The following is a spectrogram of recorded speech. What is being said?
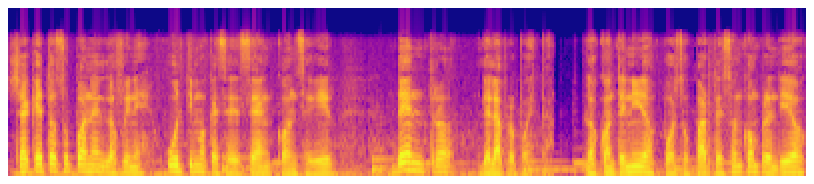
ya que estos suponen los fines últimos que se desean conseguir dentro de la propuesta. Los contenidos, por su parte, son comprendidos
